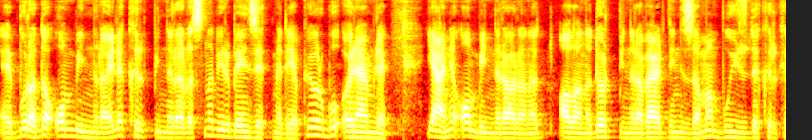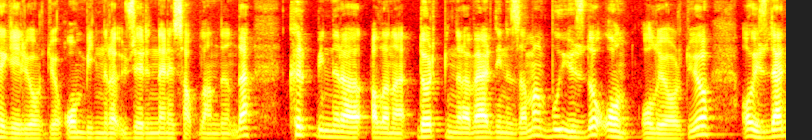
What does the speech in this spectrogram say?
E, burada 10 bin lirayla 40 bin lira arasında bir benzetme de yapıyor. Bu önemli. Yani 10 bin lira arana, alana 4 bin lira verdiğiniz zaman bu %40'a geliyor diyor. 10 bin lira üzerinden hesaplandığında 40 bin lira alana 4 bin lira verdiğiniz zaman bu %10 oluyor diyor. O yüzden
